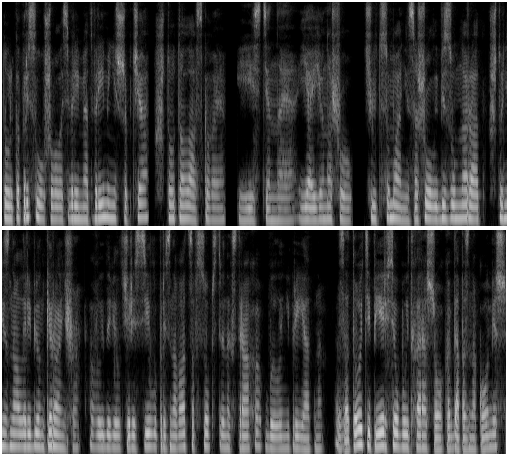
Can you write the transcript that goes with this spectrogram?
только прислушивалась время от времени, шепча что-то ласковое. «Истинная, я ее нашел. Чуть с ума не сошел и безумно рад, что не знал о ребенке раньше. Выдавил через силу, признаваться в собственных страхах было неприятно. Зато теперь все будет хорошо, когда познакомишь.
